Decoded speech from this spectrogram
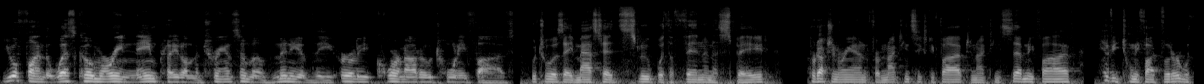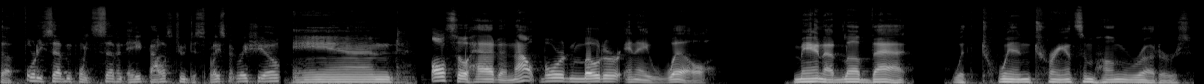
You'll find the Westco Marine nameplate on the transom of many of the early Coronado 25s, which was a masthead sloop with a fin and a spade. Production ran from 1965 to 1975. Heavy 25 footer with a 47.78 ballast to displacement ratio, and also had an outboard motor and a well. Man, I'd love that with twin transom hung rudders.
